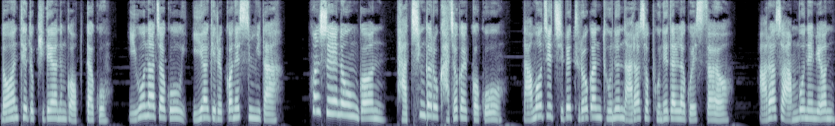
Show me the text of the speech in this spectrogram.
너한테도 기대하는 거 없다고 이혼하자고 이야기를 꺼냈습니다. 혼수해놓은 건 다 친가로 가져갈 거고 나머지 집에 들어간 돈은 알아서 보내달라고 했어요. 알아서 안 보내면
